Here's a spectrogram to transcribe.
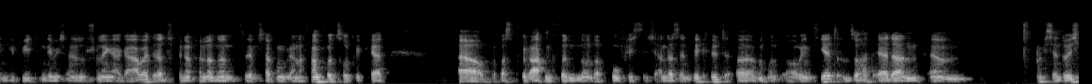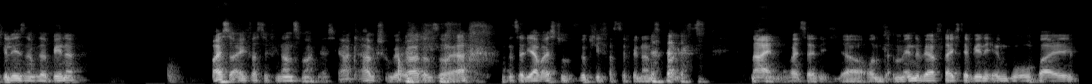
dem Gebiet, in dem ich dann schon länger gearbeitet habe. Ich bin dann von London zu dem Zeitpunkt wieder nach Frankfurt zurückgekehrt, äh, aus privaten Gründen und auch beruflich sich anders entwickelt ähm, und orientiert. Und so hat er dann, ähm, habe ich dann durchgelesen und gesagt, Bene, weißt du eigentlich, was der Finanzmarkt ist? Ja, klar, habe ich schon gehört und so, ja. Und sagt, ja, weißt du wirklich, was der Finanzmarkt ist? Nein, weiß er nicht, ja. Und am Ende wäre vielleicht der Bene irgendwo bei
